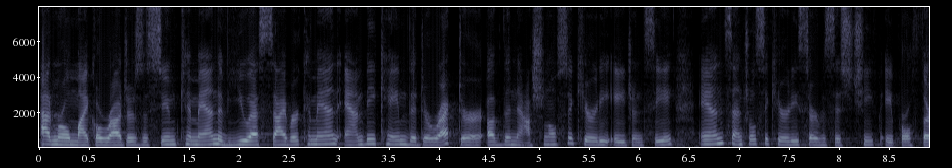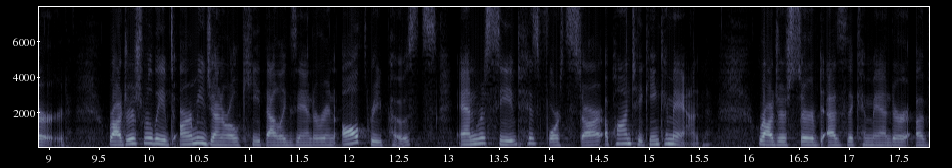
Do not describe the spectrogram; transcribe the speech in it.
Admiral Michael Rogers assumed command of U.S. Cyber Command and became the director of the National Security Agency and Central Security Services Chief April 3rd. Rogers relieved Army General Keith Alexander in all three posts and received his fourth star upon taking command. Rogers served as the commander of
